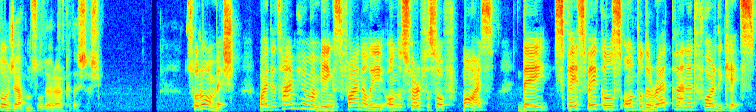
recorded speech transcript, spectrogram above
doğru cevabımız oluyor arkadaşlar. Soru 15. By the time human beings finally on the surface of Mars, they space vehicles onto the red planet for decades.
